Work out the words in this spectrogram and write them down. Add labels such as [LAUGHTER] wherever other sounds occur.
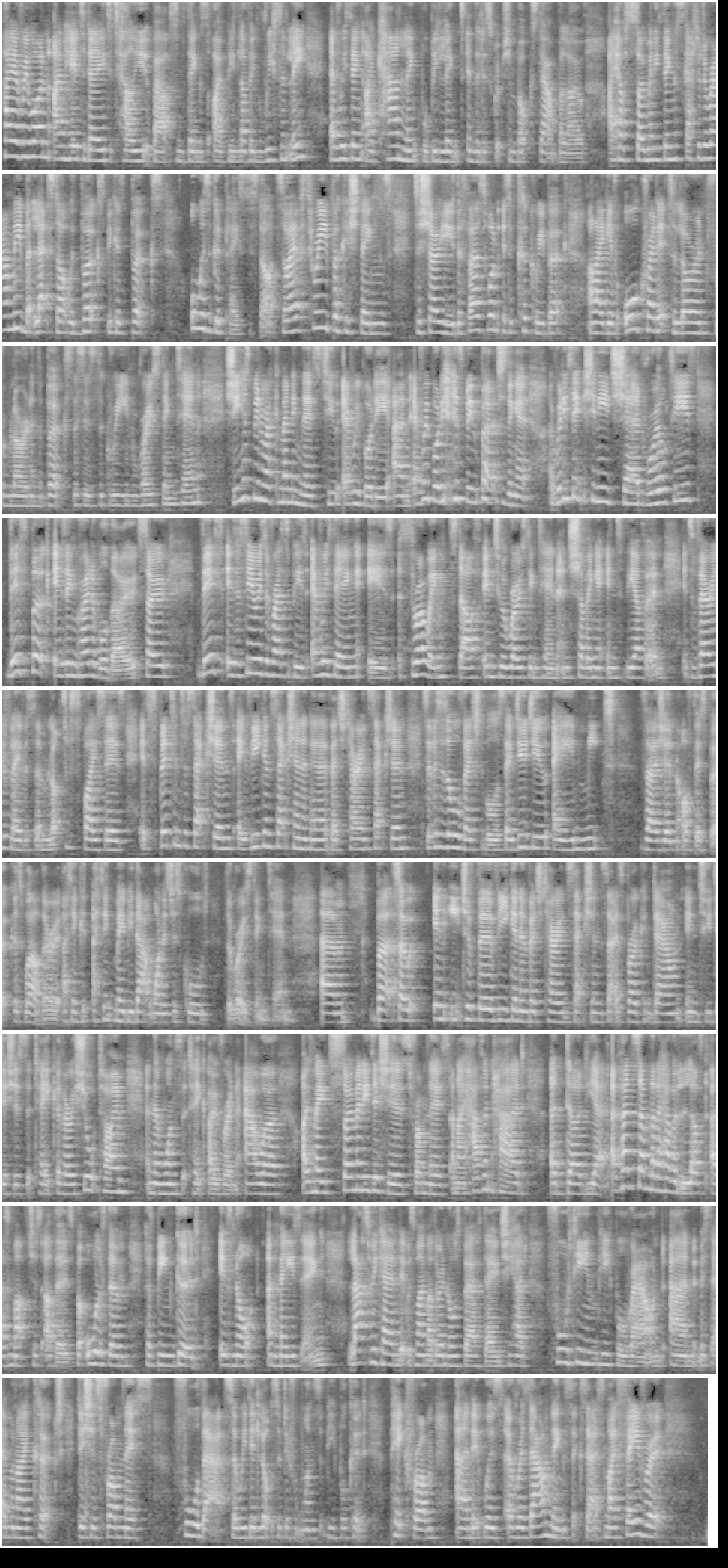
Hi everyone, I'm here today to tell you about some things I've been loving recently. Everything I can link will be linked in the description box down below. I have so many things scattered around me, but let's start with books because books always a good place to start. So I have three bookish things to show you. The first one is a cookery book and I give all credit to Lauren from Lauren and the Books. This is the green roasting tin. She has been recommending this to everybody and everybody [LAUGHS] has been purchasing it. I really think she needs shared royalties. This book is incredible though. So this is a series of recipes. Everything is throwing stuff into a roasting tin and shoving it into the oven. It's very flavoursome, lots of spices. It's split into sections, a vegan section and a vegetarian section. So this is all vegetables. They do do a meat version of this book as well. There, I think, I think maybe that one is just called the roasting tin. Um, but so in each of the vegan and vegetarian sections that is broken down into dishes that take a very short time and then ones that take over an hour. I've made so many dishes from this and I haven't had a dud yet. I've had some that I haven't loved as much as others, but all of them have been good, if not amazing. Last weekend it was my mother-in-law's birthday and she had 14 people round and Mr. M and I cooked dishes from this for that. So we did lots of different ones that people could pick from and it was a resounding success. My favorite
